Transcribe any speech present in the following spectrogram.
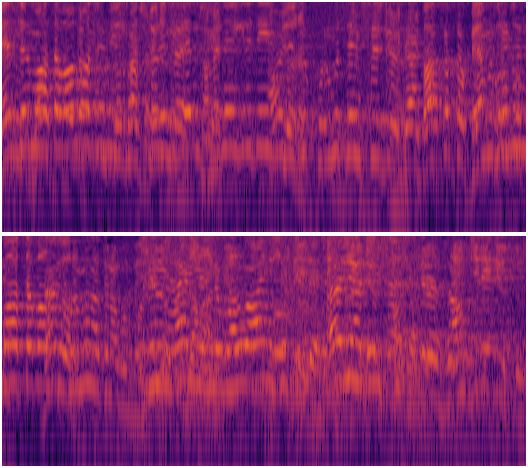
ben seni muhatap almadım diyorum. Bak söylediklerim sizinle ilgili değil diyorum. Kurumu temsil ediyoruz. Yani Bak ben kurumun muhatap alıyorum. kurumun adına buradayım. Her yerinde bunu aynı şekilde. Her yerde 3,5 lira zam. ediyorsunuz.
